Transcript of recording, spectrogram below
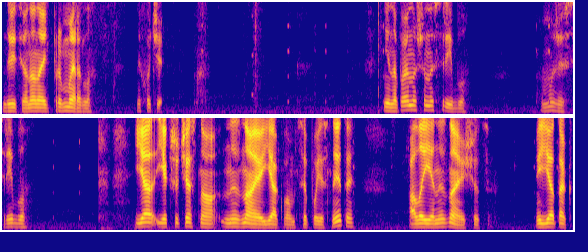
Дивіться, вона навіть примерзла. Не хоче. Ні, напевно, що не срібло. А може срібло. Я, якщо чесно, не знаю, як вам це пояснити, але я не знаю, що це. І я так,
